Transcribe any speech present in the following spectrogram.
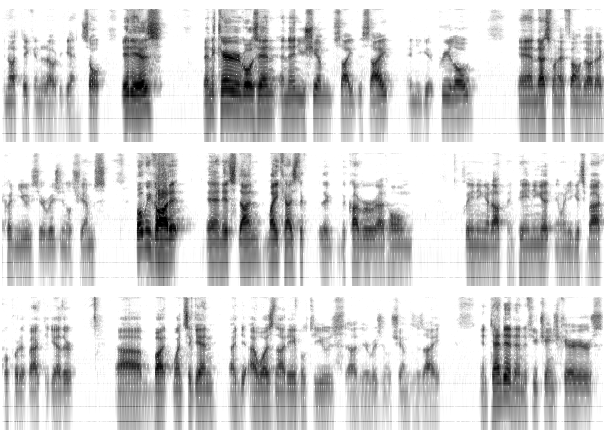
You're not taking it out again. So it is. Then the carrier goes in, and then you shim side to side, and you get preload. And that's when I found out I couldn't use the original shims. But we got it, and it's done. Mike has the, the, the cover at home, cleaning it up and painting it. And when he gets back, we'll put it back together. Uh, but once again, I, I, was not able to use uh, the original shims as I intended. And if you change carriers,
